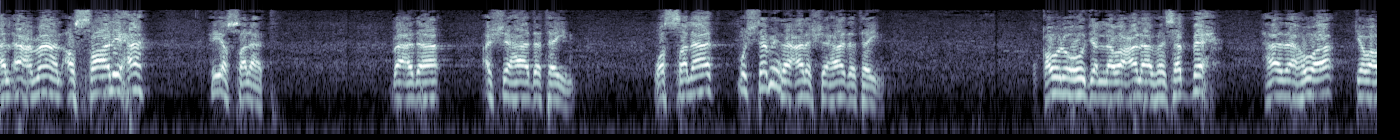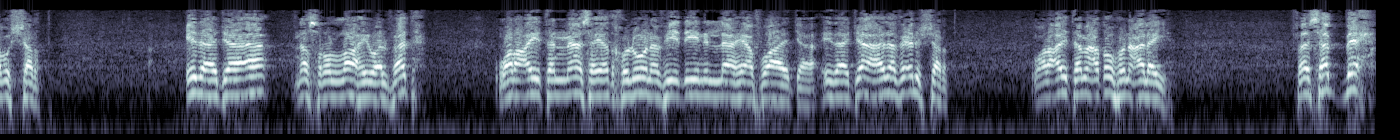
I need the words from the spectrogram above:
الأعمال الصالحة هي الصلاة بعد الشهادتين. والصلاة مشتملة على الشهادتين. قوله جل وعلا فسبح هذا هو جواب الشرط. إذا جاء نصر الله والفتح ورأيت الناس يدخلون في دين الله أفواجا. إذا جاء هذا فعل الشرط. ورأيت معطوف عليه. فسبح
